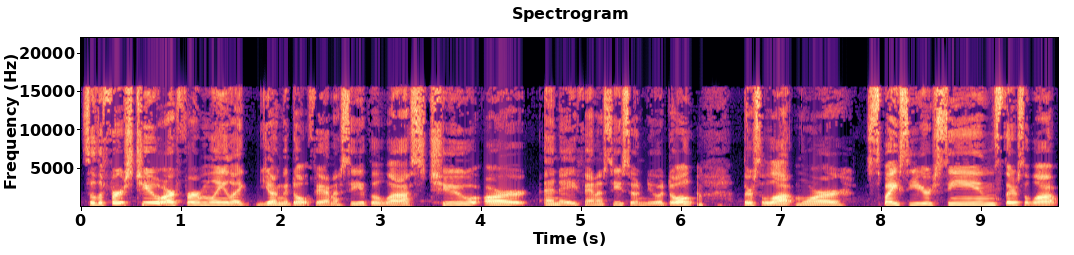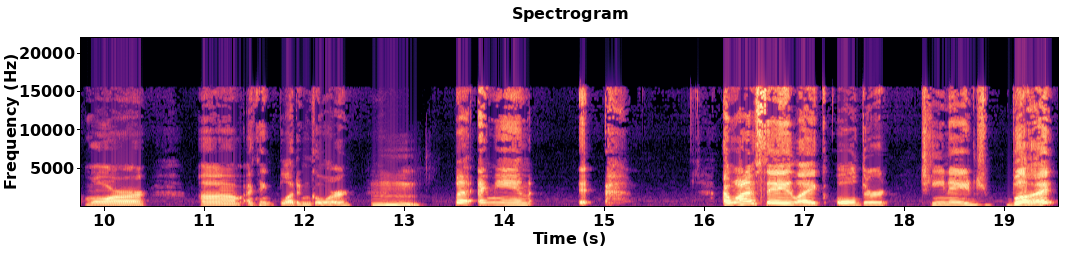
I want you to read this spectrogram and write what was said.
so the first two are firmly like young adult fantasy. The last two are NA fantasy, so new adult. There's a lot more spicier scenes. There's a lot more um I think blood and gore. Mm. But I mean it, I want to say like older teenage, but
